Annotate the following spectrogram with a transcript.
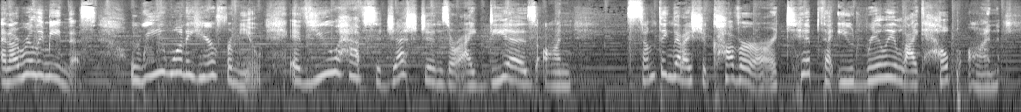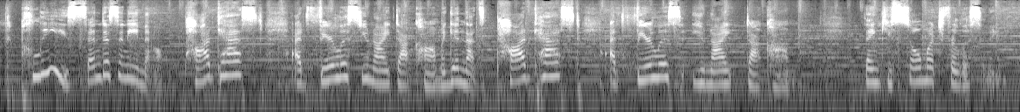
and I really mean this. We want to hear from you. If you have suggestions or ideas on something that I should cover or a tip that you'd really like help on, please send us an email podcast at fearlessunite.com. Again, that's podcast at fearlessunite.com. Thank you so much for listening.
